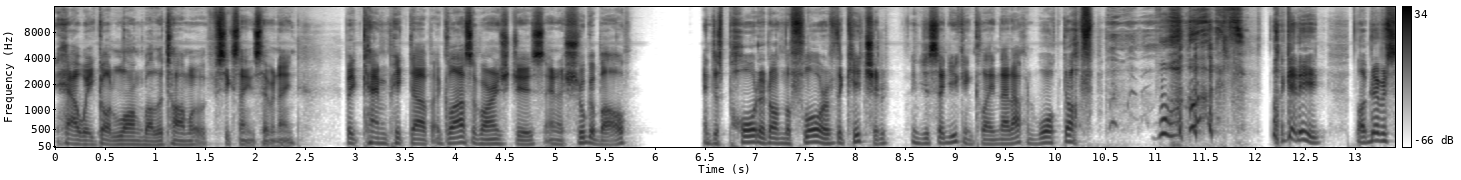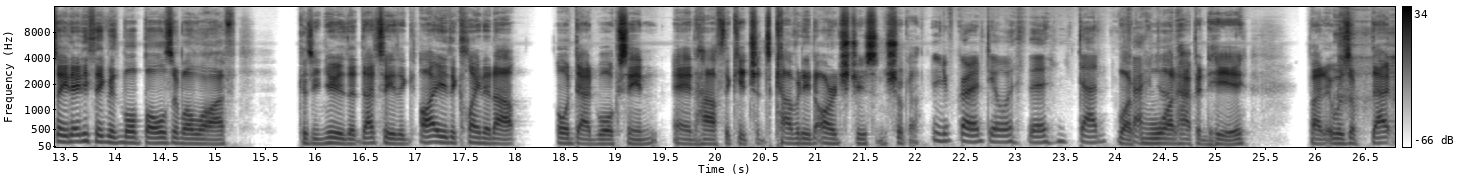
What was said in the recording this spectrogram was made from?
how we got along by the time we were 16, 17. But Cam picked up a glass of orange juice and a sugar bowl and just poured it on the floor of the kitchen and just said, You can clean that up and walked off. what? like, he I've never seen anything with more balls in my life because he knew that that's either I either clean it up or dad walks in and half the kitchen's covered in orange juice and sugar. You've got to deal with the dad. Like factor. what happened here? But it was a that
